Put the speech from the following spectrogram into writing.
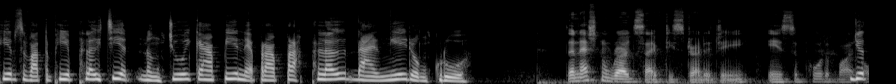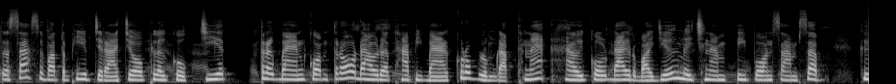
ភាពសវត្ថភាពផ្លូវជាតិនឹងជួយការពារអ្នកប្រើប្រាស់ផ្លូវដែលងាយរងគ្រោះ The National Road Safety Strategy is supported by យុទ្ធសាស្ត្រសវត្ថភាពចរាចរណ៍ផ្លូវគោកជាតិត្រូវបានគ្រប់គ្រងដោយរដ្ឋាភិបាលគ្រប់លំដាប់ថ្នាក់ហើយគោលដៅរបស់យើងនៅឆ្នាំ2030គឺ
